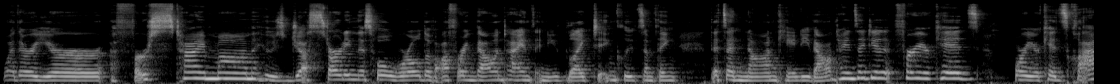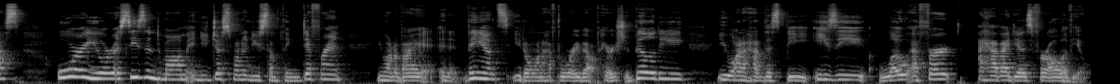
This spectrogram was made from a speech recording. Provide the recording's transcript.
Whether you're a first time mom who's just starting this whole world of offering Valentine's and you'd like to include something that's a non candy Valentine's idea for your kids or your kids' class, or you're a seasoned mom and you just want to do something different. You want to buy it in advance. You don't want to have to worry about perishability. You want to have this be easy, low effort. I have ideas for all of you.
